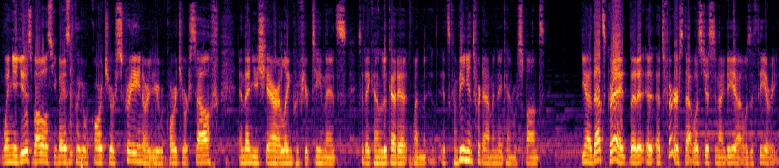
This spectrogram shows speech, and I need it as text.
When you use Bubbles, you basically record your screen or you record yourself, and then you share a link with your teammates so they can look at it when it's convenient for them and they can respond. You know, that's great, but it, it, at first that was just an idea, it was a theory.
